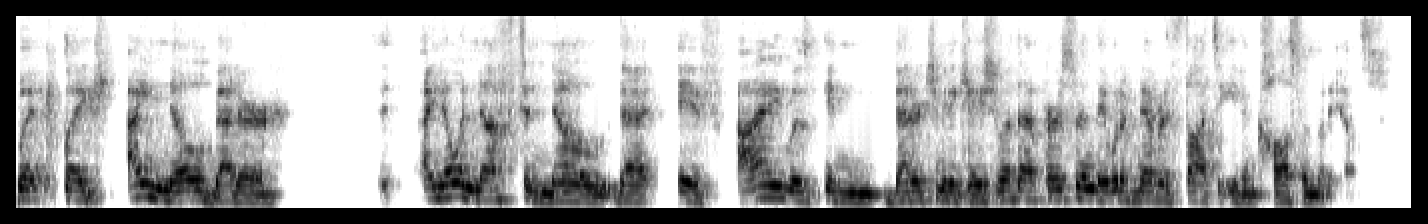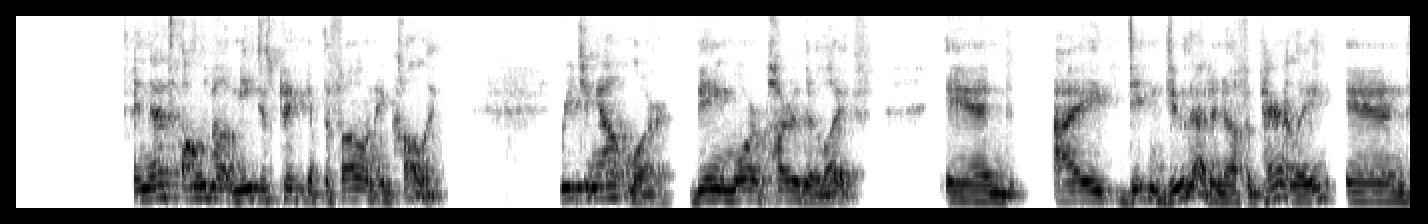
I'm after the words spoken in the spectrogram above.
But like I know better. I know enough to know that if I was in better communication with that person, they would have never thought to even call somebody else. And that's all about me just picking up the phone and calling, reaching out more, being more a part of their life. And I didn't do that enough apparently. And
